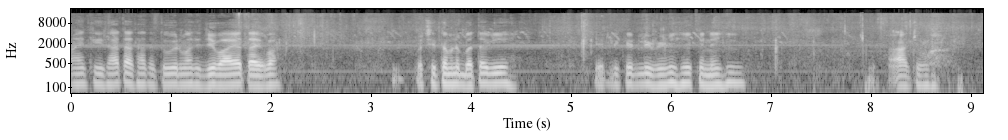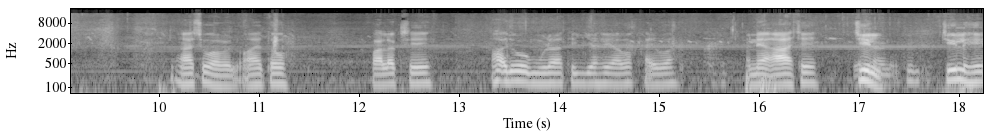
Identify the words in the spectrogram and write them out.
અહીંથી થતા થતા તુવેરમાંથી જેવા આવ્યા. હતા એવા પછી તમને બતાવીએ કેટલી કેટલી વીણી છે કે નહીં. આ જો, આ શું આવેલું? આ તો પાલક છે. આ જો મૂળા થઈ ગયા છે આવા ખાવા અને આ છે ચીલ. ચીલ હે.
